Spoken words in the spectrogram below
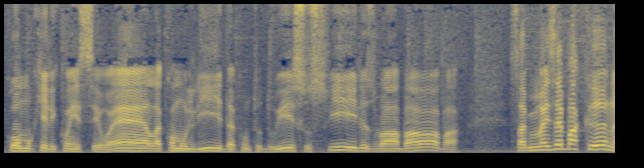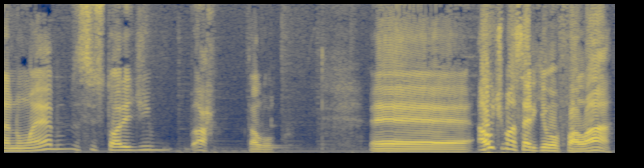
como que ele conheceu ela, como lida com tudo isso, os filhos, blá blá blá, blá. sabe? Mas é bacana, não é essa história de, ah, tá louco. É... A última série que eu vou falar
